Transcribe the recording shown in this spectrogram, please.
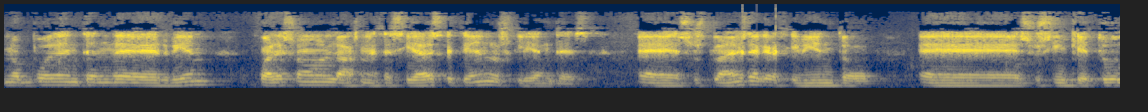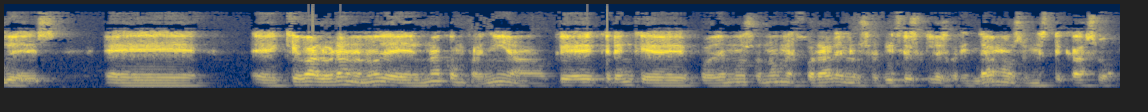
no puede entender bien cuáles son las necesidades que tienen los clientes, eh, sus planes de crecimiento, eh, sus inquietudes, qué valoran o no de una compañía, o qué creen que podemos o no mejorar en los servicios que les brindamos, en este caso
